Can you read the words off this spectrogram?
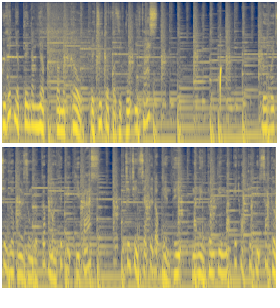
Quý khách nhập tên đăng nhập và mật khẩu để truy cập vào dịch vụ eFast. Đối với trường hợp người dùng được cấp mới thiết bị KeyPass, chương trình sẽ tự động hiển thị màn hình thông tin mã kích hoạt thiết bị xác thực.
